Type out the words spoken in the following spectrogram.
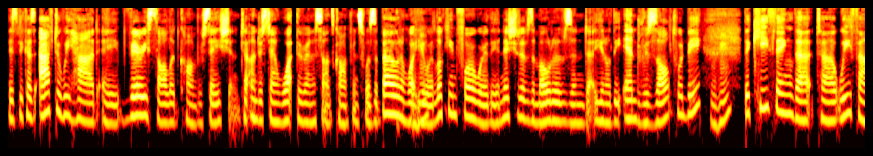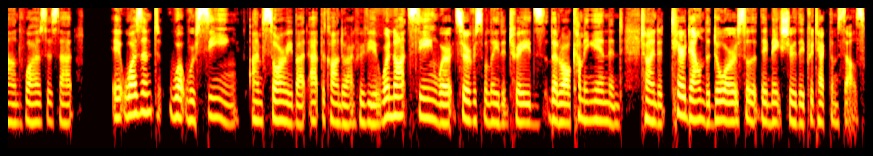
Is because after we had a very solid conversation to understand what the Renaissance Conference was about and what Mm-hmm. you were looking for, where the initiatives, the motives, and uh, you know the end result would be, Mm-hmm. the key thing that uh, we found was is that it wasn't what we're seeing. I'm sorry, but at the Condo Act review, we're not seeing where it's service-related trades that are all coming in and trying to tear down the doors so that they make sure they protect themselves.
